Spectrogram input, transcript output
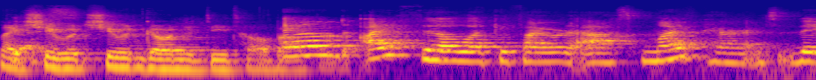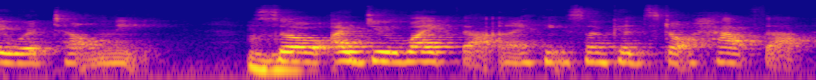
Like she would she would go into detail about And that. I feel like if I were to ask my parents, they would tell me. Mm-hmm. So I do like that, and I think some kids don't have that.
